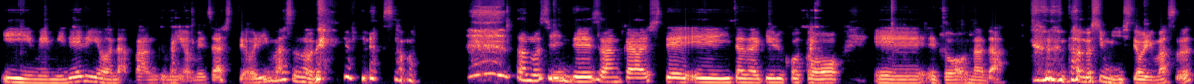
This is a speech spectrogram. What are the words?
いい夢見れるような番組を目指しておりますので、皆様、楽しんで参加して、いただけることを、えー、えっと、なんだ、楽しみにしております。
